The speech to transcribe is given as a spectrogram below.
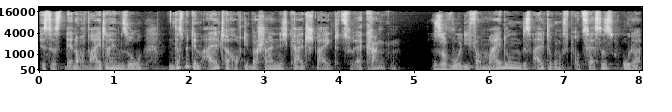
ist es dennoch weiterhin so, dass mit dem Alter auch die Wahrscheinlichkeit steigt zu erkranken. Sowohl die Vermeidung des Alterungsprozesses oder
